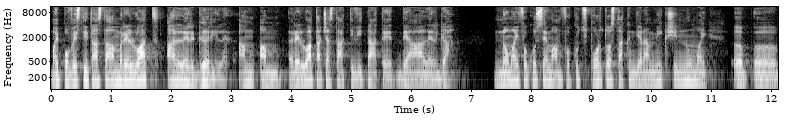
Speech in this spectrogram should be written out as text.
mai povestit asta, am reluat alergările, am, am reluat această activitate de a alerga. Nu mai făcusem, am făcut sportul ăsta când eram mic și nu mai, uh, uh,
